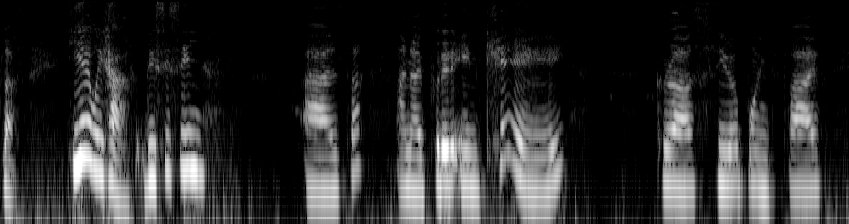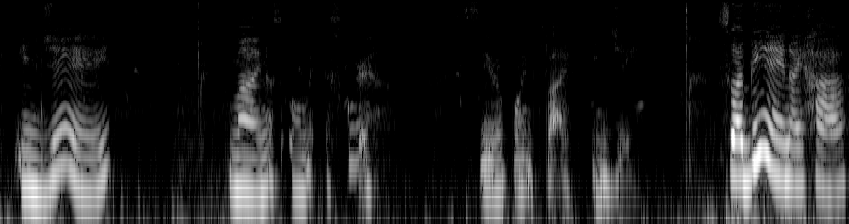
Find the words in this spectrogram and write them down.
plus. Here we have, this is in alpha, and I put it in K cross 0.5 in J minus omega squared 0.5 in J. So at the end I have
